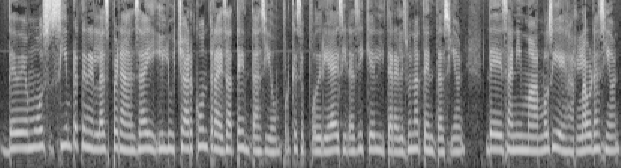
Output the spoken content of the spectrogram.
debemos siempre tener la esperanza y, luchar contra esa tentación, porque se podría decir así que literal es una tentación de desanimarnos y dejar la oración.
